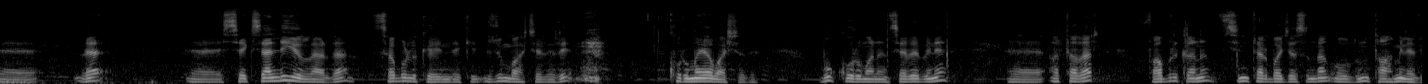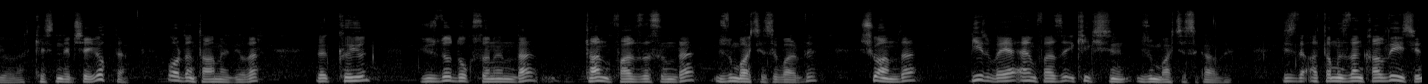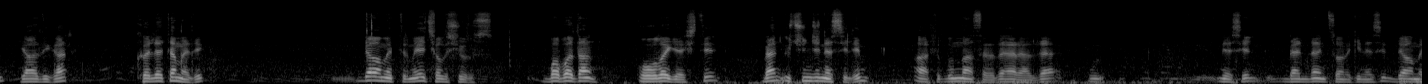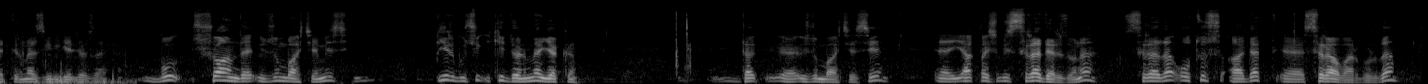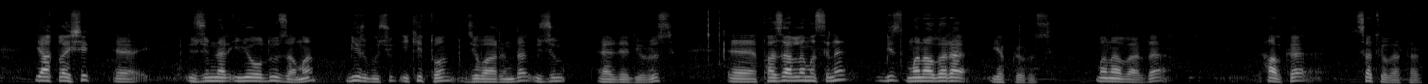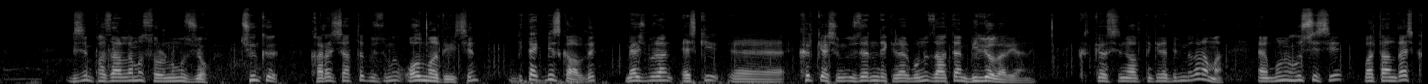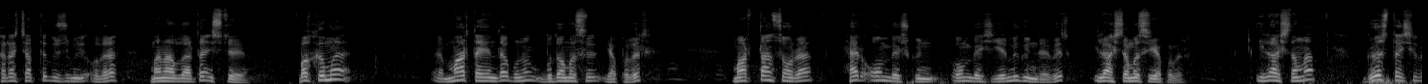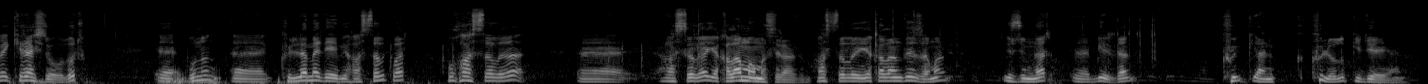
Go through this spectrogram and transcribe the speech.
Ee, ve e, 80'li yıllarda Sabırlı köyündeki üzüm bahçeleri kurumaya başladı. Bu kurumanın sebebini e, atalar fabrikanın sinter bacasından olduğunu tahmin ediyorlar. Kesin de bir şey yok da oradan tahmin ediyorlar. Ve köyün %90'ından fazlasında üzüm bahçesi vardı. Şu anda bir veya en fazla iki kişinin üzüm bahçesi kaldı. Biz de atamızdan kaldığı için yadigar köletemedik. Devam ettirmeye çalışıyoruz. Babadan oğula geçti. Ben üçüncü nesilim. Artık bundan sonra da herhalde bu nesil benden sonraki nesil devam ettirmez gibi geliyor zaten. Bu şu anda üzüm bahçemiz bir buçuk iki dönüme yakın da, e, üzüm bahçesi. E, yaklaşık bir sıra deriz ona. Sırada 30 adet e, sıra var burada. Yaklaşık e, üzümler iyi olduğu zaman bir buçuk iki ton civarında üzüm elde ediyoruz. E, pazarlamasını biz manavlara yapıyoruz. Manavlarda halka satıyorlar tabii. Bizim pazarlama sorunumuz yok. Çünkü karaçatlık üzümü olmadığı için bir tek biz kaldık. Mecburen eski e, 40 yaşın üzerindekiler bunu zaten biliyorlar yani. 40 yaşın altındakiler bilmiyorlar ama yani bunun hususi vatandaş karaçatlık üzümü olarak manavlardan istiyor. Bakımı e, Mart ayında bunun budaması yapılır. Mart'tan sonra her 15 gün 15-20 günde bir ilaçlaması yapılır. İlaçlama göz taşı ve kireçle olur. E, bunun e, külleme diye bir hastalık var. Bu hastalığa e, hastalığa yakalanmaması lazım. Hastalığı yakalandığı zaman üzümler birden kül, yani kül olup gidiyor yani.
